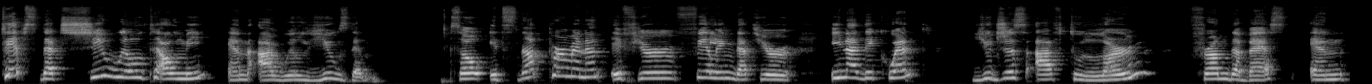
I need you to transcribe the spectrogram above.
tips that she will tell me and i will use them so it's not permanent if you're feeling that you're inadequate. You just have to learn from the best and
